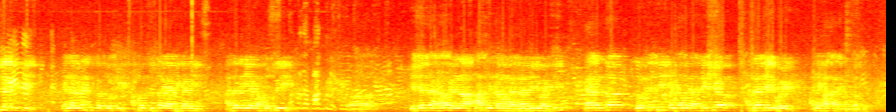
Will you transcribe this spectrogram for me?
सुशील कीर्ती त्याला विनंती करतो की आपण सुद्धा या ठिकाणी आदरणीय मातोश्री केशवराव राव यांना पाच मिनिटांमध्ये आदरांजली व्हायची त्यानंतर दोन ते तीन मिनिटांमध्ये अध्यक्ष आदरांजली होईल आणि हा कार्यक्रम चालतो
